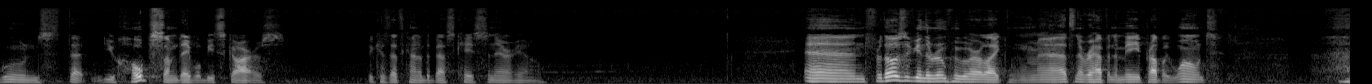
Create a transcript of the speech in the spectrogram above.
wounds that you hope someday will be scars, because that's kind of the best case scenario. And for those of you in the room who are like, that's never happened to me, probably won't,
